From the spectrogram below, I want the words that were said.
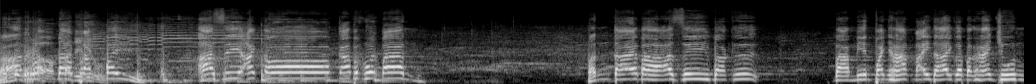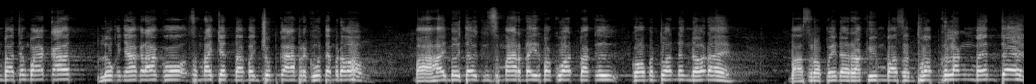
បាទរត់ដល់8អាស៊ីអាចតការប្រកួតបានប៉ុន្តែបាទអាស៊ីបាទគឺបាទមានបញ្ហាដៃដែរគាត់បង្ហាញជូនបាទចង់បាទកើត លោកកញ្ញាក្រាក៏សម្រេចចិត្តបាទបញ្ឈប់ការប្រកួតតែម្ដងបាទហើយមើលទៅគឺស្មារតីរបស់គាត់បាទគឺក៏មិនទាន់នឹងដល់ដែរបាទស្របពេលដែលរ៉ាគីមបាទសន្ធាប់ខ្លាំងមែនទែន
